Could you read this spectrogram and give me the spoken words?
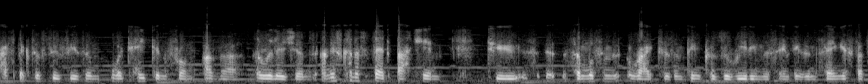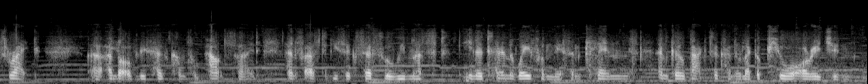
aspects of Sufism were taken from other religions, and this kind of fed back in to some Muslim writers and thinkers who were reading the same things and saying, yes, that's right. Uh, a lot of this has come from outside, and for us to be successful, we must, you know, turn away from this and cleanse and go back to kind of like a pure origin.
